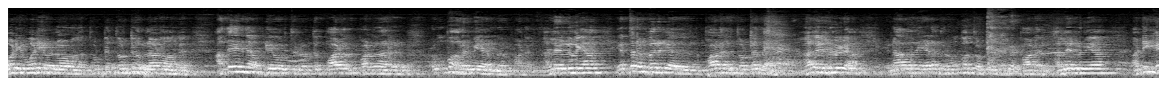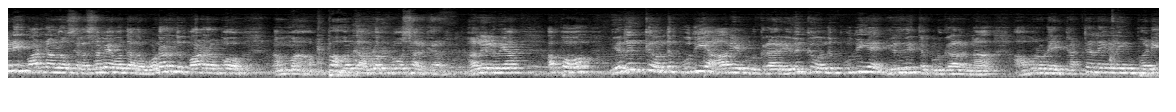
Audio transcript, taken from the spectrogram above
ஓடி ஓடி விளையாடுவாங்க தொட்டு தொட்டு விளையாடுவாங்க அதே இது அப்படியே ஒருத்தர் வந்து பாடல் பாடினாரு. ரொம்ப அருமையாக இருந்தார் பாடல். ஹalleluya. எத்தனை பேருக்கு அது அந்த பாடல் தொட்டது? ஹalleluya. நான் வந்து எனக்கு ரொம்ப தொட்டது பாடல். ஹalleluya. அடிக்கடி பாடினாலும் சில சமயம் வந்து அதை உணர்ந்து பாடுறப்போ நம்ம அப்பா வந்து அவ்வளவு க்ளோஸா இருக்காரு. ஹalleluya. அப்போ எதுக்கு வந்து புதிய ஆவியை கொடுக்குறாரு? எதுக்கு வந்து புதிய இருதயத்தை கொடுக்குறாருன்னா அவருடைய கட்டளைகளின் படி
